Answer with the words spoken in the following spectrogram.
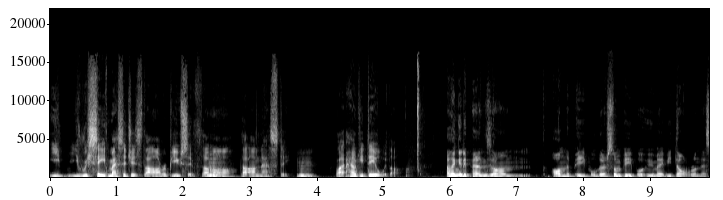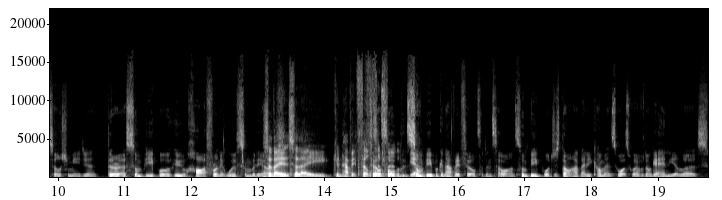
you, you receive messages that are abusive, that are that are nasty. Mm. Like how do you deal with that? I think it depends on on the people. There are some people who maybe don't run their social media. There are some people who half run it with somebody else. So they so they can have it filtered, for them. Yeah. Some people can have it filtered and so on. Some people just don't have any comments whatsoever, don't get any alerts.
